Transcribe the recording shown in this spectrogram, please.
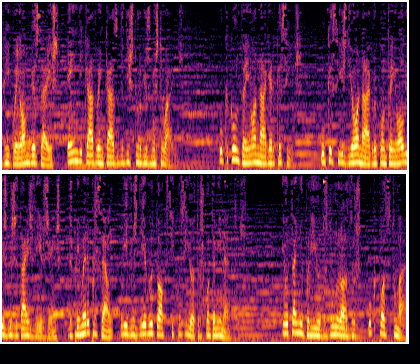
rico em ômega 6, é indicado em caso de distúrbios menstruais. O que contém Onager Cassis? O cassis de onagro contém óleos vegetais virgens, de primeira pressão, livres de agrotóxicos e outros contaminantes. Eu tenho períodos dolorosos, o que posso tomar?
